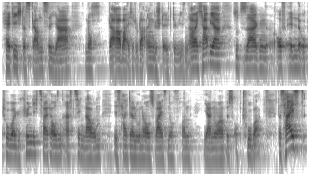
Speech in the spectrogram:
hätte ich das ganze Jahr noch gearbeitet oder angestellt gewesen. Aber ich habe ja sozusagen auf Ende Oktober gekündigt 2018, darum ist halt der Lohnausweis nur von Januar bis Oktober. Das heißt,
